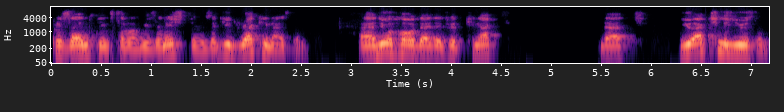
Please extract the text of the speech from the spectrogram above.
presenting some of these initiatives that you'd recognize them. And I do hope that it would connect that you actually use them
